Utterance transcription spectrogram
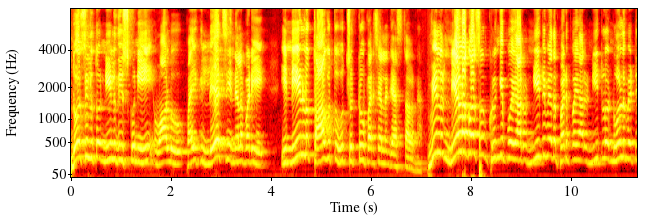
దోసిలతో నీళ్ళు తీసుకుని వాళ్ళు పైకి లేచి నిలబడి ఈ నీళ్ళు తాగుతూ చుట్టూ పరిశీలన చేస్తా ఉన్నారు. వీళ్ళు నీళ్ళ కోసం కృంగిపోయారు నీటి మీద పడిపోయారు నీటిలో నోళ్ళు పెట్టి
